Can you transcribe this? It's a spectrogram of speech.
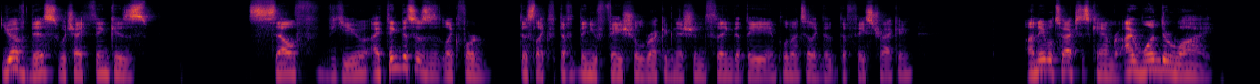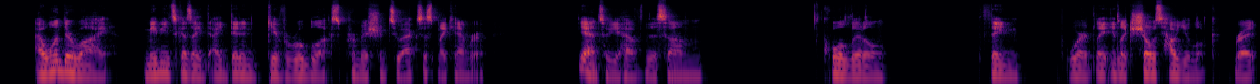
You have this, which I think is self view. I think this is like for this like the, the new facial recognition thing that they implemented, like the, the face tracking. Unable to access camera. I wonder why. I wonder why. Maybe it's because I, I didn't give Roblox permission to access my camera yeah, and so you have this um cool little thing where it, it like shows how you look, right?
